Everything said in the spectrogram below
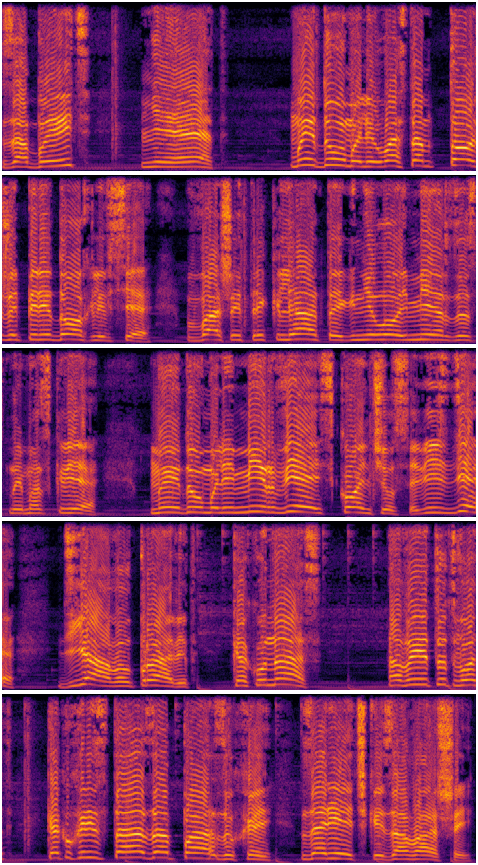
Забыть? Нет. Мы думали, у вас там тоже передохли все в вашей треклятой гнилой мерзостной Москве. Мы думали, мир весь кончился, везде дьявол правит, как у нас. А вы тут вот, как у Христа за пазухой, за речкой за вашей.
